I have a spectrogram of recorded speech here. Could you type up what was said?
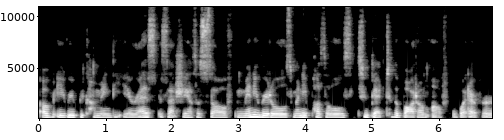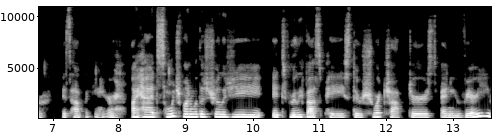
of Avery becoming the heiress is that she has to solve many riddles, many puzzles to get to the bottom of whatever is happening here. I had so much fun with this trilogy. It's really fast paced, there's short chapters, and you very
